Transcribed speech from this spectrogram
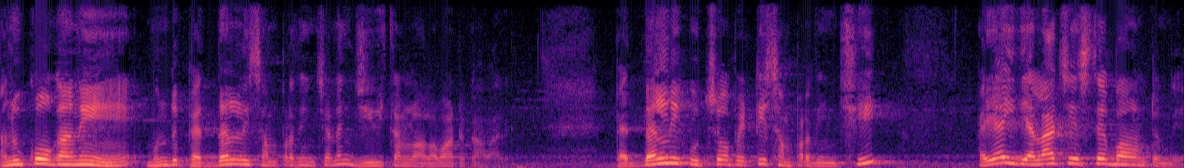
అనుకోగానే ముందు పెద్దల్ని సంప్రదించడం జీవితంలో అలవాటు కావాలి. పెద్దల్ని కూర్చోబెట్టి సంప్రదించి అయ్యా ఇది ఎలా చేస్తే బాగుంటుంది?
